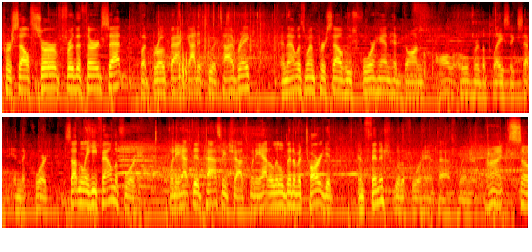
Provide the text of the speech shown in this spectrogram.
Purcell served for the third set, but broke back, got it to a tiebreak. And that was when Purcell, whose forehand had gone all over the place except in the court, suddenly he found the forehand when he had to hit passing shots, when he had a little bit of a target and finished with a forehand pass winner. All right, so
